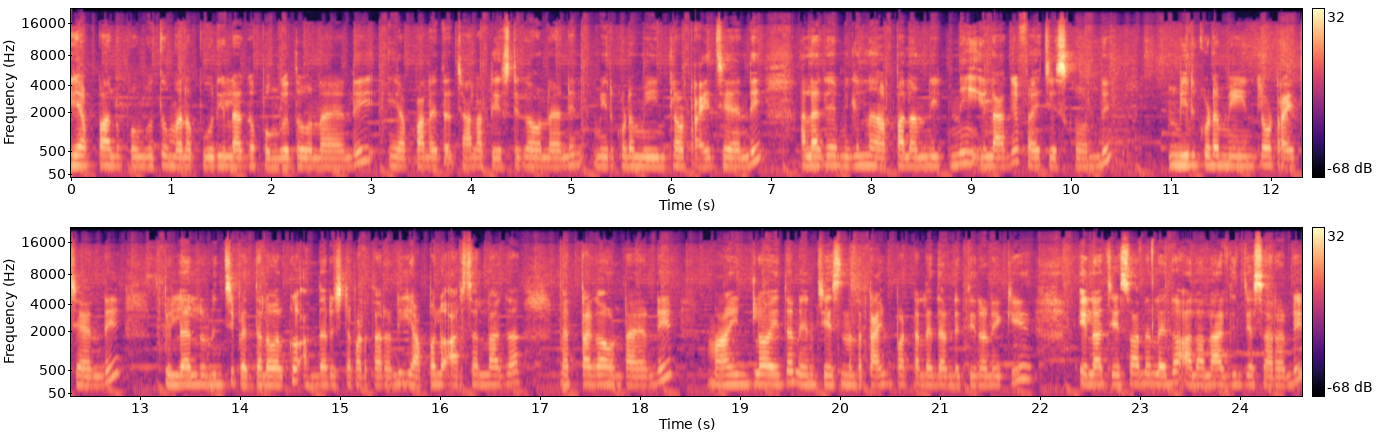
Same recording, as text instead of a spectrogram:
ఈ అప్పాలు పొంగుతూ మన పూరిలాగా పొంగుతూ ఉన్నాయండి. ఈ అప్పాలు అయితే చాలా టేస్టీగా ఉన్నాయండి. మీరు కూడా మీ ఇంట్లో ట్రై చేయండి. అలాగే మిగిలిన అప్పాలన్నిటిని ఇలాగే ఫ్రై చేసుకోండి. మీరు కూడా మీ ఇంట్లో ట్రై చేయండి. పిల్లల నుంచి పెద్దల వరకు అందరు ఇష్టపడతారండి. ఈ అప్పలు అరసల్లాగా మెత్తగా ఉంటాయండి. మా ఇంట్లో అయితే నేను చేసినంత టైం పట్టలేదండి తినడానికి ఇలా చేశానో లేదో అలా లాగించేశారండి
